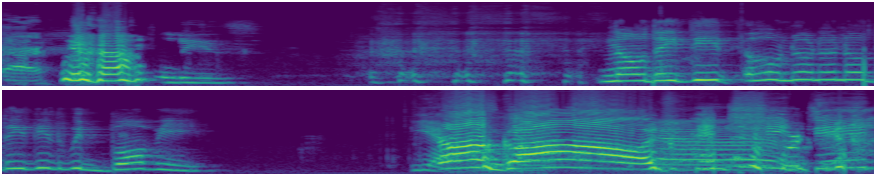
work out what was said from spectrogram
Yeah. Yeah. Please. No, they did. Oh no, no, no, they did with Bobby. Yeah. Oh God! Yeah. And she did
